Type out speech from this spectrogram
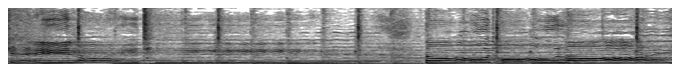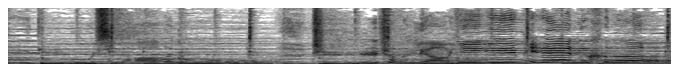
谁来听？到头来丢下奴，只成了一片恨。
